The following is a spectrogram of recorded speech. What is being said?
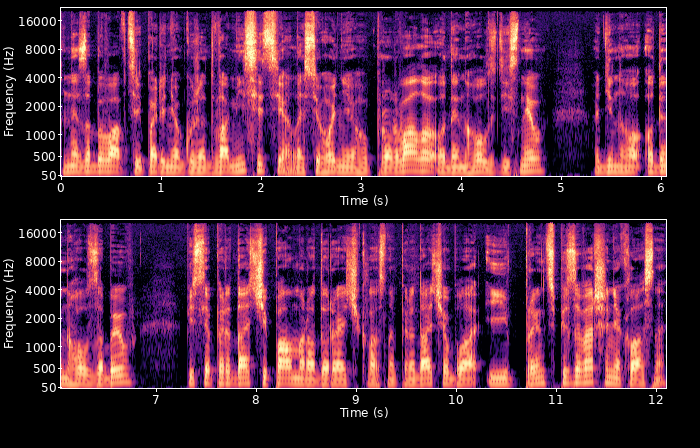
Не забивав цей пареньок уже два місяці, але сьогодні його прорвало. Один гол здійснив, один, один гол забив. Після передачі Палмера, до речі, класна передача була. І, в принципі, завершення класне.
